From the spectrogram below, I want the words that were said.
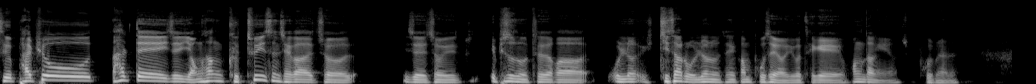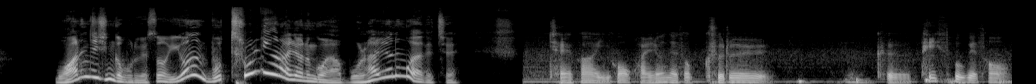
그 발표할 때 이제 영상 그 tweet은 제가 저 이제 저희 에피소드 노트에다가 올려 기사를 올려놓을 테니까 한번 보세요. 이거 되게 황당해요. 좀 보면은 뭐 하는 짓인가 모르겠어. 이거는 뭐 trolling을 하려는 거야. 뭘 하려는 거야 대체? 제가 이거 관련해서 글을 그 페이스북에서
